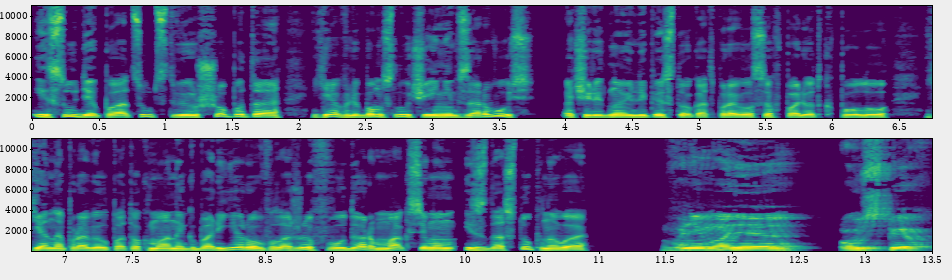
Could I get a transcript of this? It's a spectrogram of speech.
И судя по отсутствию шепота, я в любом случае не взорвусь. Очередной лепесток отправился в полет к полу, я направил поток маны к барьеру, вложив в удар максимум из доступного. «Внимание! Успех!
